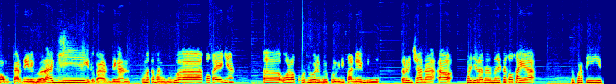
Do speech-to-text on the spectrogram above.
compare diri gue lagi gitu kan dengan teman-teman gue kok kayaknya uh, walaupun 2020 ini pandemi rencana uh, perjalanan mereka kok kayak seperti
